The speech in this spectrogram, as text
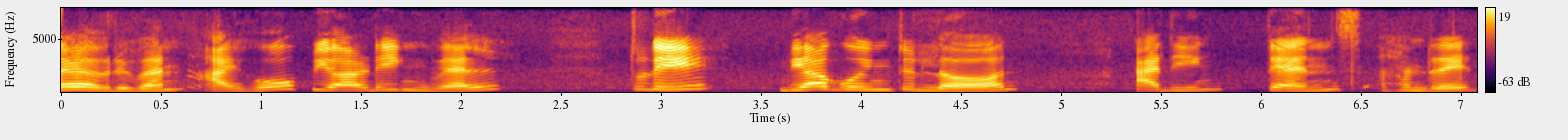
everyone, I hope you are doing well. Today we are going to learn adding tens, hundred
